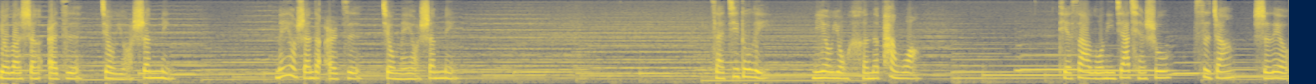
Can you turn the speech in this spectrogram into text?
有了神儿子，就有生命。没有神的儿子，就没有生命。在基督里，你有永恒的盼望。帖撒罗尼迦前书四章十六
